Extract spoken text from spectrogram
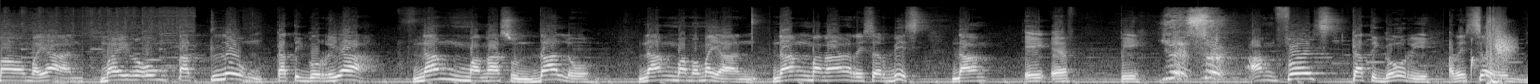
mamamayan, mayroong tatlong kategorya ng mga sundalo ng mamamayan ng mga reservist ng AFP. Yes, sir! Ang first category, reserve,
